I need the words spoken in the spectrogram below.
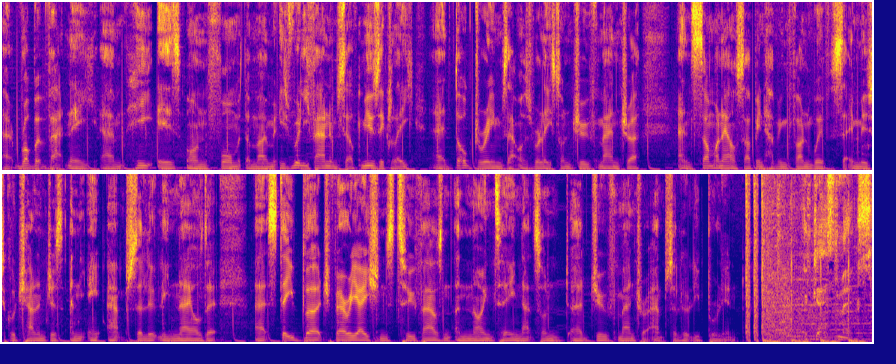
Uh, Robert Vadney, um, he is on form at the moment. He's really found himself musically. Uh, Dog Dreams, that was released on JOOF Mantra. And someone else I've been having fun with setting musical challenges, and he absolutely nailed it. Uh, Steve Birch, Variations 2019, that's on uh, JOOF Mantra, absolutely brilliant. The guest mix.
